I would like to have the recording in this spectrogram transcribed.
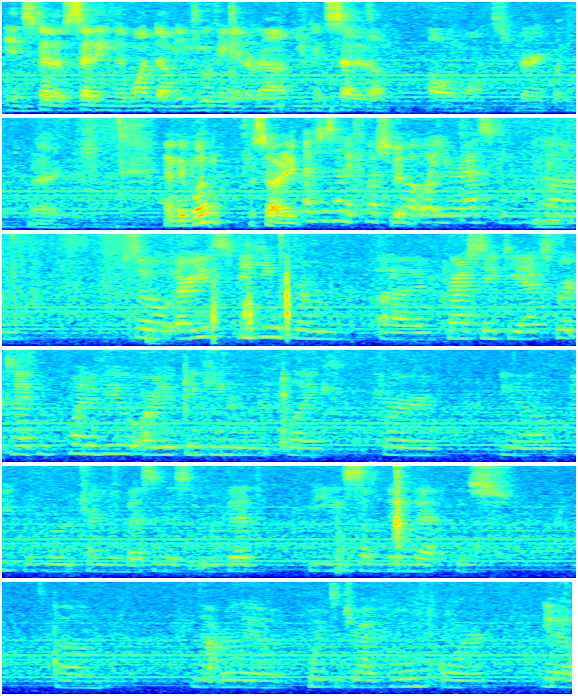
You- Instead of setting the one dummy, moving it around, you can set it up all at once, very quickly. very Right. efficient. And the one, sorry, I just had a question Yeah. about what you were asking. Mhm. Um, so are you speaking from a crash safety expert type of point of view, or are you thinking like for, you know, people who are trying to invest in this, would that be something that is, um, not really a point to drive home, or, you know,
